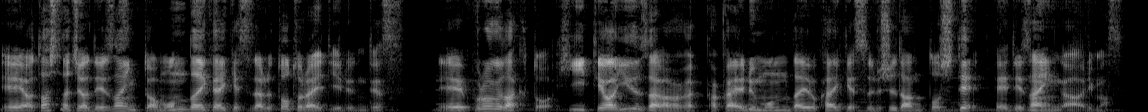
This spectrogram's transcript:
え私たちはデザインとは問題解決であると捉えているんです、えプロダクトひいてはユーザーが抱える問題を解決する手段として、えデザインがあります。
